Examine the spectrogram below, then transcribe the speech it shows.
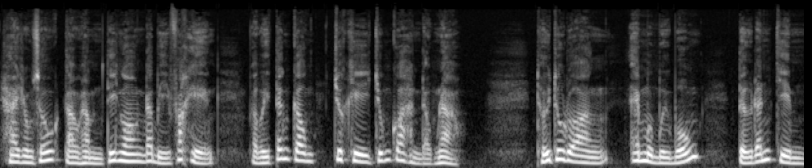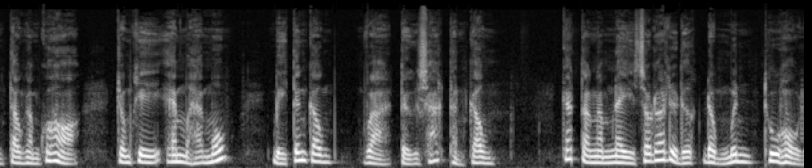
Hai trong số tàu hầm tí ngon đã bị phát hiện và bị tấn công trước khi chúng có hành động nào. Thủy thủ đoàn M14 tự đánh chìm tàu ngầm của họ, trong khi M21 bị tấn công và tự sát thành công. Các tàu ngầm này sau đó đều được đồng minh thu hồi.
